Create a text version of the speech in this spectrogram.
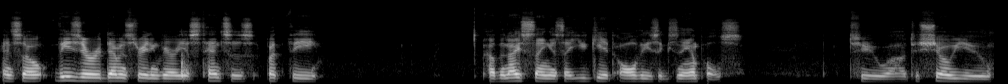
And so these are demonstrating various tenses, but the uh, the nice thing is that you get all these examples to uh, to show you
